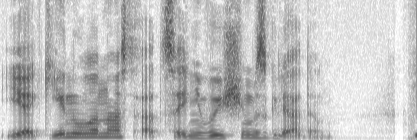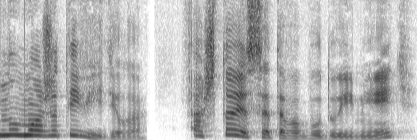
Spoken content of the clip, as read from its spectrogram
и окинула нас оценивающим взглядом. «Ну, может, и видела. А что я с этого буду иметь?»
